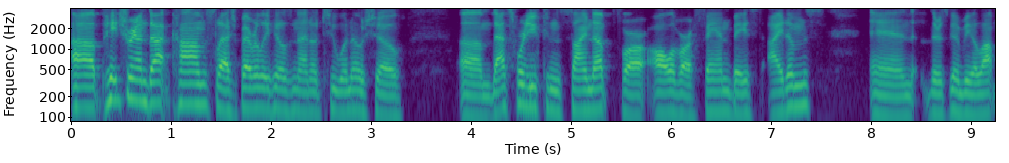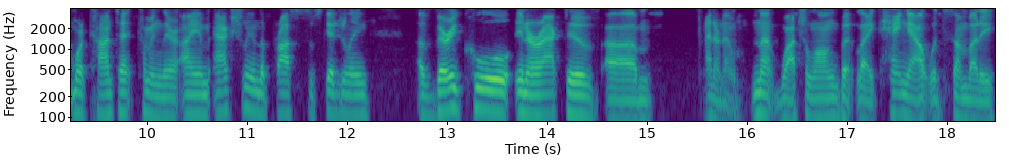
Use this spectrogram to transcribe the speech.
Uh, Patreon.com slash Beverly Hills 90210 show. Um, that's where you can sign up for our, all of our fan based items. And there's going to be a lot more content coming there. I am actually in the process of scheduling a very cool interactive, um, I don't know, not watch along, but like hang out with somebody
